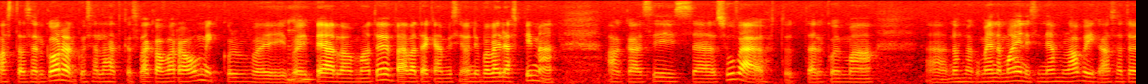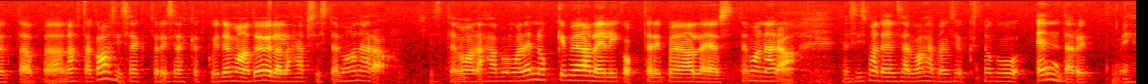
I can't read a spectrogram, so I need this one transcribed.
vastasel korral, kui sa lähed kas väga vara hommikul või, või mhm. peale oma tööpäeva tegemisi on juba väljas pime. aga siis äh, suveõhtutel, kui ma äh, noh, nagu ma enne mainisin, jah, mul abikaasa töötab äh, nafta-gaasisektoris ehk et kui tema tööle läheb, siis tema on ära, siis tema läheb oma lennuki peale, helikopteri peale ja siis tema on ära ja siis ma teen seal vahepeal niisugust nagu enda rütmi,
